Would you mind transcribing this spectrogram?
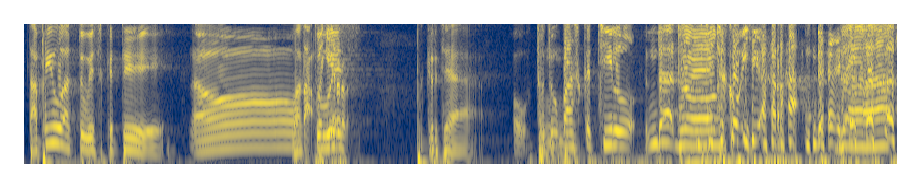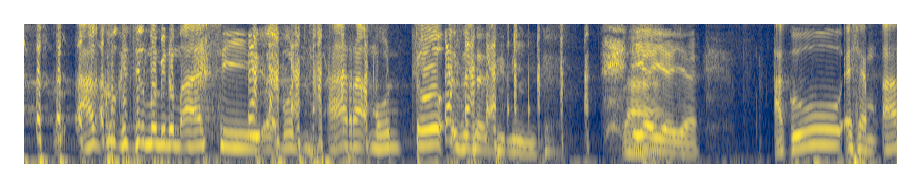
Tapi waktu wis gede, Oh, tak waktu pikir wis bekerja. oh, duduk pas kecil Enggak dong. dicekoki arak ndak. Enggak. Aku kecil meminum ASI, lek mun arak muntuk seperti ini. Lah, Iya iya iya. Aku SMA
